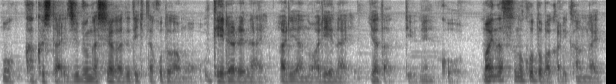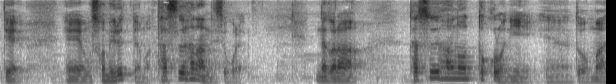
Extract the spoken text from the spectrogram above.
もう隠したい。自分が白髪出てきたことがもう受け入れられない。ありあのありえない。嫌だっていうね。こうマイナスのことばかり考えて、えー、染めるっていうのは多数派なんですよこれ。だから多数派のところに、えーとまあ、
